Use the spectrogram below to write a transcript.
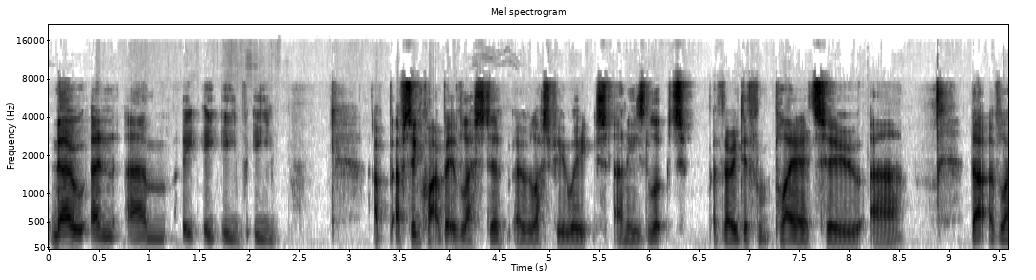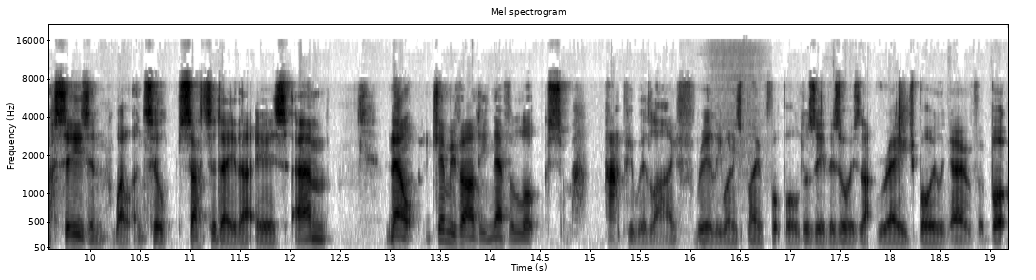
No, and um, he, he, he, I've seen quite a bit of Leicester over the last few weeks, and he's looked a very different player to uh, that of last season. Well, until Saturday, that is. Um, now, Jamie Vardy never looks happy with life, really, when he's playing football, does he? There's always that rage boiling over. But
